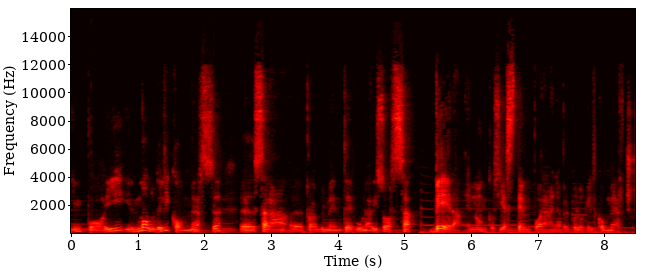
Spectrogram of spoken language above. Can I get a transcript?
in poi il mondo dell'e-commerce eh, sarà eh, probabilmente una risorsa vera e non così estemporanea per quello che è il commercio.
